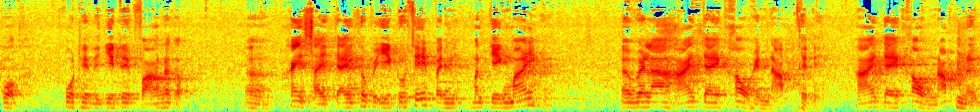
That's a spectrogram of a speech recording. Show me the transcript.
พวกพวกที่ได้ยินได้ฟังแล้วกับ ให้ใส่ใจเข้าไปอีกดูสิเป็นมันจริงไหมเวลาหายใจเข้าให้นับเถอะหายใจเข้านับหนึ่ง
